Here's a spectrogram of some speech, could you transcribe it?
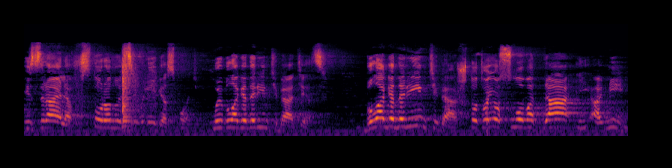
Израиля, в сторону земли, Господь. Мы благодарим Тебя, Отец. Благодарим Тебя, что Твое Слово «да» и «аминь»,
